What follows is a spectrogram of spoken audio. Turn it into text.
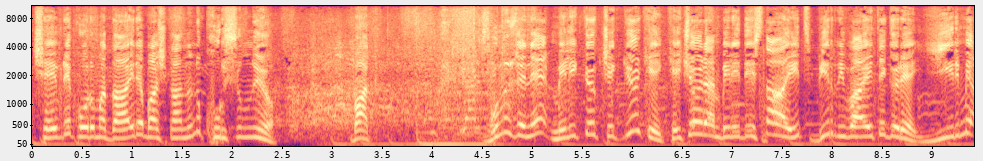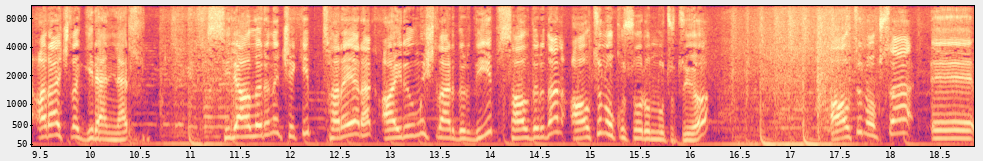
Çevre Koruma Daire Başkanlığı'nı kurşunluyor. Bak bunun üzerine Melik Gökçek diyor ki Keçiören Belediyesi'ne ait bir rivayete göre 20 araçla girenler silahlarını çekip tarayarak ayrılmışlardır deyip saldırıdan Altınoku sorumlu tutuyor. Altınoksa e,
